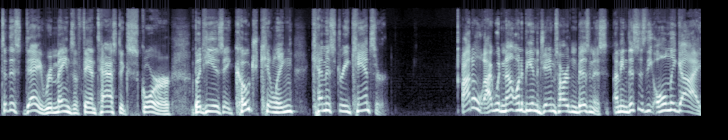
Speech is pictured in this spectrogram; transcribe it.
to this day, remains a fantastic scorer, but he is a coach killing chemistry cancer. I don't I would not want to be in the James Harden business. I mean, this is the only guy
